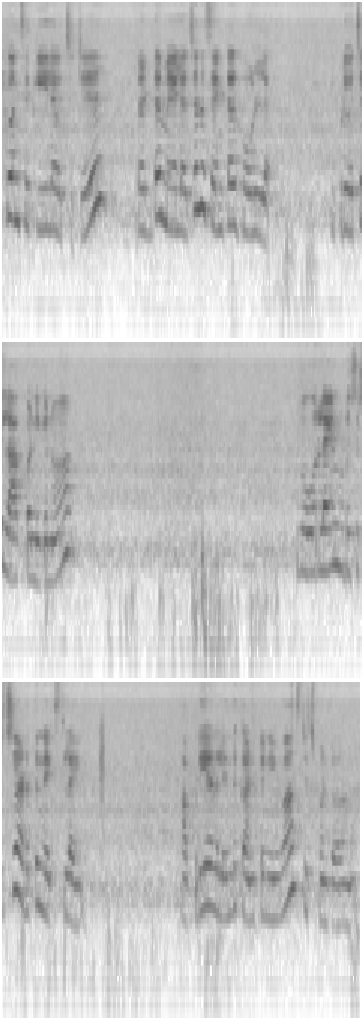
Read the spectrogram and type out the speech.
சீக்வன்ஸு கீழே வச்சுட்டு த்ரெட்டை மேலே வச்சு அந்த சென்டர் ஹோலில் இப்படி வச்சு லாக் பண்ணிக்கணும். இப்போ ஒரு லைன் முடிச்சிருச்சு அடுத்து நெக்ஸ்ட் லைன் அப்படியே அதுலேருந்து கண்டினியூவாக ஸ்டிச் பண்ணிட்டு வரணும்.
